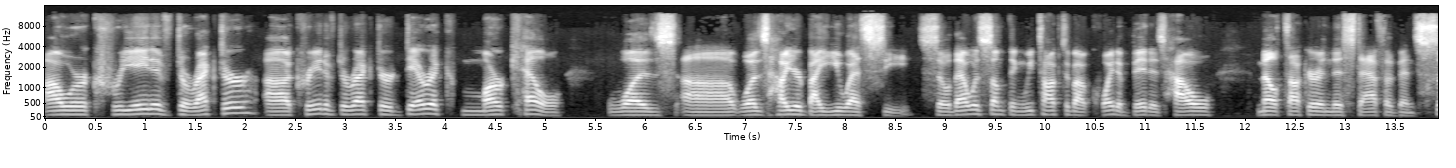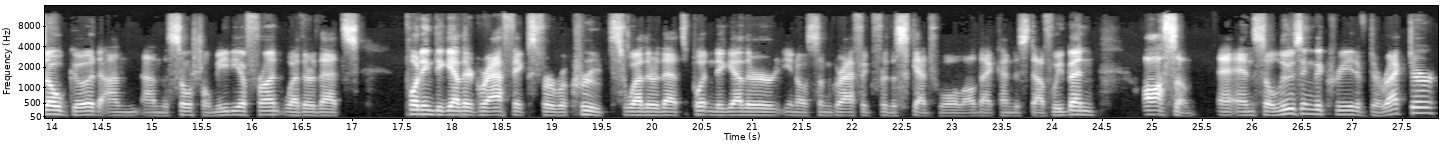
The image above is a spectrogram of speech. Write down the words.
our creative director, uh, creative director Derek Markell, was uh, was hired by USC. So that was something we talked about quite a bit. Is how Mel Tucker and this staff have been so good on on the social media front, whether that's putting together graphics for recruits, whether that's putting together, you know, some graphic for the schedule, all that kind of stuff. We've been awesome. And, and so losing the creative director,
